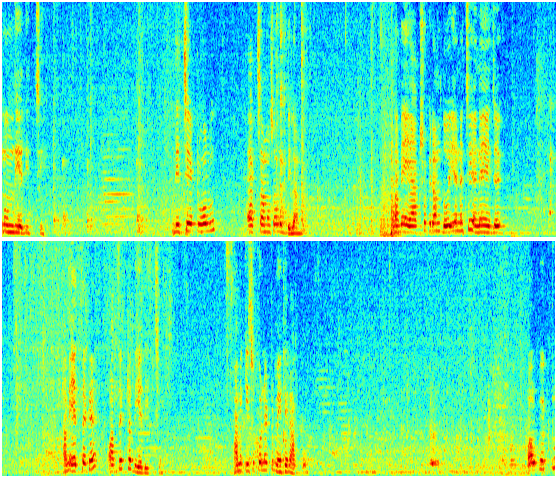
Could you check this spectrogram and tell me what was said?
নুন দিয়ে দিচ্ছি। দিচ্ছি একটু হলুদ, এক চামচ হলুদ দিলাম। আমি একশো গ্রাম দই এনেছি, এনে এই যে আমি এর থেকে অর্ধেকটা দিয়ে দিচ্ছি। আমি কিছুক্ষণ একটু মেখে রাখব। অল্প একটু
